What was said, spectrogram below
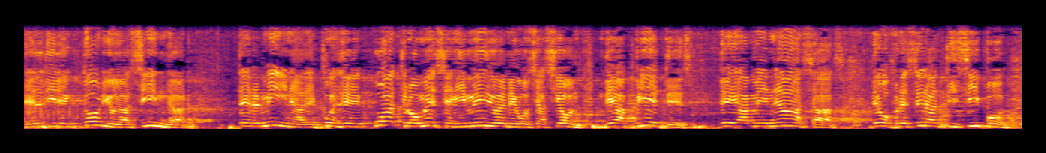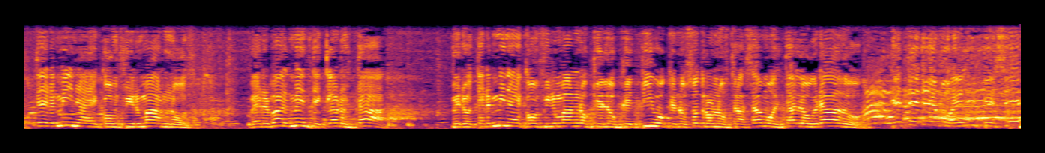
El directorio de Asindar termina después de cuatro meses y medio de negociación, de aprietes, de amenazas, de ofrecer anticipos, termina de confirmarnos verbalmente, claro está, pero termina de confirmarnos que el objetivo que nosotros nos trazamos está logrado. ¿Qué tenemos el IPC?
